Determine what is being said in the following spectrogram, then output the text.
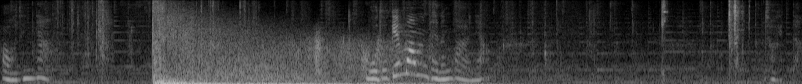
아 어딨냐 못 오게만 하면 되는 거 아니야? 저기 있다.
